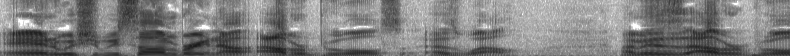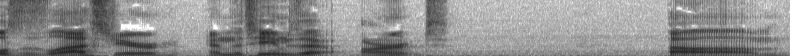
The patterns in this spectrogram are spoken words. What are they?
and we should be celebrating Al- Albert Pujols as well. I mean, this is Albert Pujols' last year, and the teams that aren't um,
